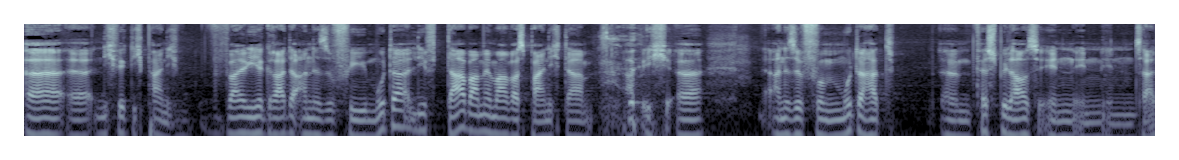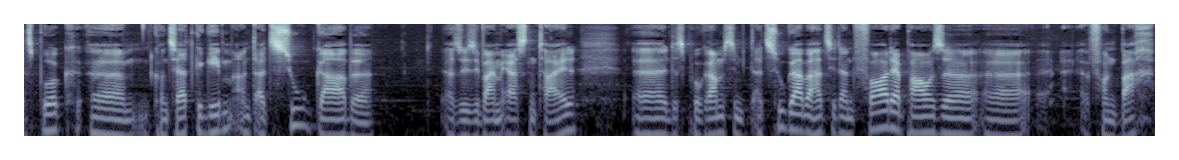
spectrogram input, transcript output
äh, nicht wirklich peinlich. Weil hier gerade Anne-Sophie Mutter lief, da war mir mal was peinlich. Da habe ich, äh, Anne-Sophie Mutter hat ähm, Festspielhaus in, in, in Salzburg äh, Konzert gegeben und als Zugabe also sie war im ersten Teil äh, des Programms. Als Zugabe hat sie dann vor der Pause äh, von Bach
